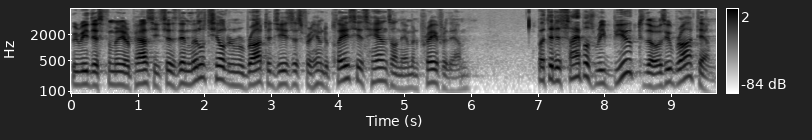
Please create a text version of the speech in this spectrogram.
we read this familiar passage. It says, Then little children were brought to Jesus for him to place his hands on them and pray for them. But the disciples rebuked those who brought them.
